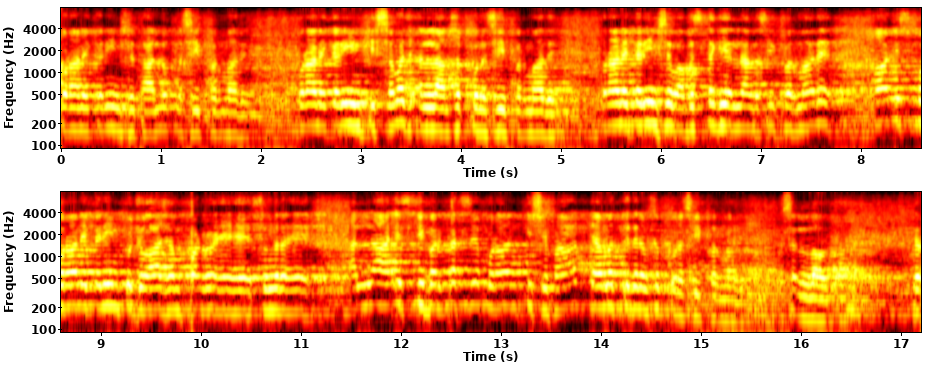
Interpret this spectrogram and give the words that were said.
قرآن کریم سے تعلق نصیب فرما دے۔ قرآن کریم کی سمجھ اللہ ہم سب کو نصیب فرما دے۔ قرآن کریم سے وابستگی اللہ نصیب فرما دے اور اس قرآن کریم کو جو آج ہم پڑھ رہے ہیں، سن رہے ہیں، اللہ اس کی برکت سے قرآن کی شفاعت قیامت کے دن ہم سب کو نصیب فرما دے صلی اللہ تعالیٰ پھر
